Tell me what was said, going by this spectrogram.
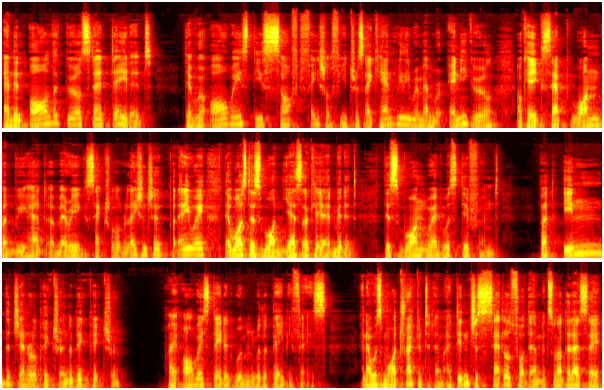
And in all the girls that I dated, there were always these soft facial features. I can't really remember any girl, okay, except one, but we had a very sexual relationship. But anyway, there was this one. Yes, okay, I admit it. This one where it was different. But in the general picture, in the big picture, I always dated women with a baby face. And I was more attracted to them. I didn't just settle for them. It's not that I say,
